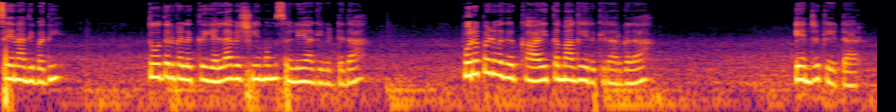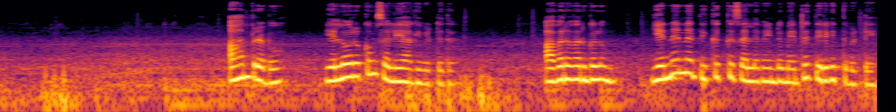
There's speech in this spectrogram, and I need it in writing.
சேனாதிபதி தூதர்களுக்கு எல்லா விஷயமும் சொல்லியாகிவிட்டதா? புறப்படுவதற்கு ஆயத்தமாக இருக்கிறார்களா? என்று கேட்டார். ஆம் பிரபு எல்லோருக்கும் சொல்லியாகிவிட்டது. அவரவர்களும் என்னென்ன திக்குக்கு செல்ல வேண்டும் என்று தெரிவித்துவிட்டேன்.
